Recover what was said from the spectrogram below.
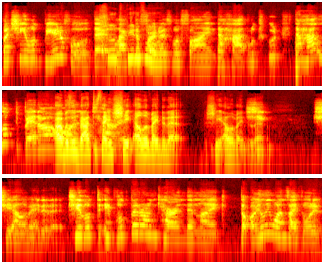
but she looked beautiful. The, She looked like beautiful. the photos were fine. The hat looked good. The hat looked better. I was about to say she elevated it. She elevated She- it. she elevated it. She looked it looked better on Karen than like the only ones I thought it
